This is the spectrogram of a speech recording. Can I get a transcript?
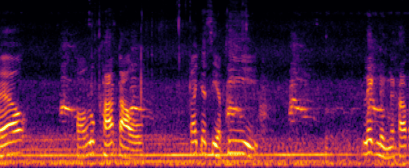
แล้วของลูกค้าเก่าก็จะเสียบที่เลขหนึ่งนะครับ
